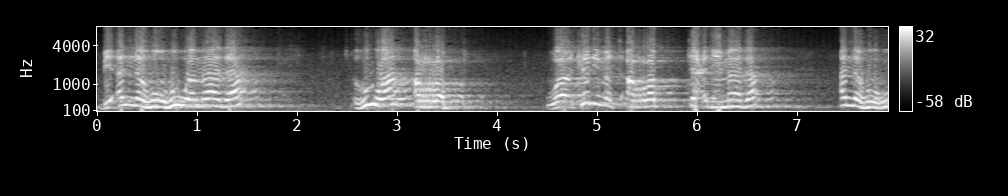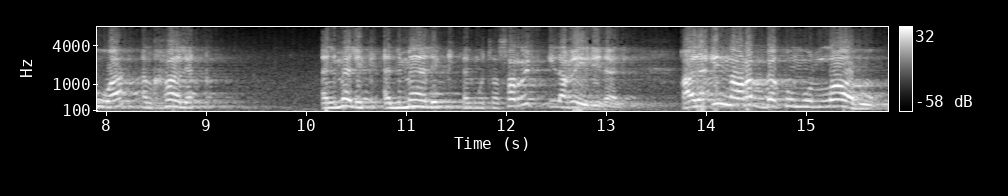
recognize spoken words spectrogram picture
بأنه هو ماذا؟ هو الرب. وكلمة الرب تعني ماذا؟ أنه هو الخالق. الملك المالك المتصرف إلى غير ذلك. قال إن ربكم الله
